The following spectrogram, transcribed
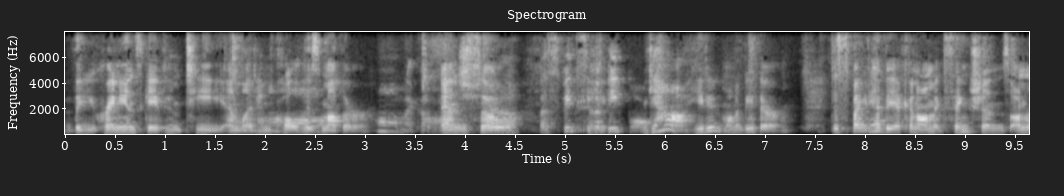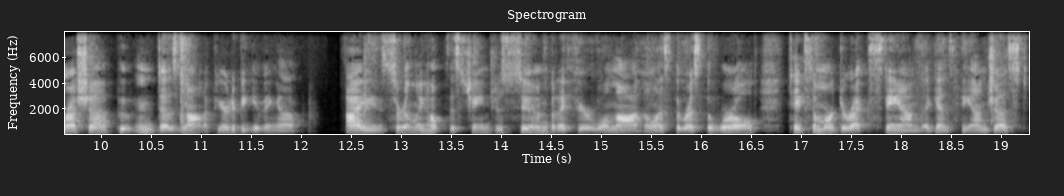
The Ukrainians gave him tea and let him call his mother. Oh my gosh. And so- yeah, that speaks to the people. Yeah, he didn't want to be there. Despite heavy economic sanctions on Russia, Putin does not appear to be giving up. I certainly hope this changes soon, but I fear it will not unless the rest of the world takes a more direct stand against the unjust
